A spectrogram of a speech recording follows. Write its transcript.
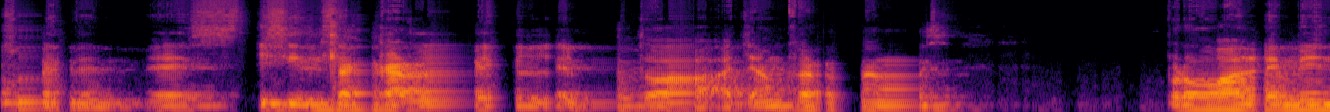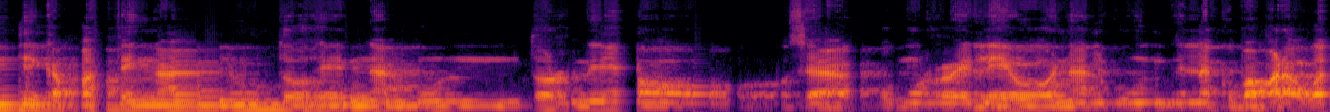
suplente. Es difícil sacarle el, puesto a, Jan Fernández. Probablemente capaz tenga minutos en algún torneo, o sea, como relevo en, algún, en la Copa Paraguay,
